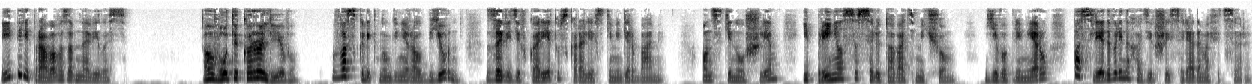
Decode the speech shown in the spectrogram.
и переправа возобновилась. А вот и королева, воскликнул генерал Бьорн, завидев карету с королевскими гербами. Он скинул шлем и принялся салютовать мечом. Его примеру последовали находившиеся рядом офицеры.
